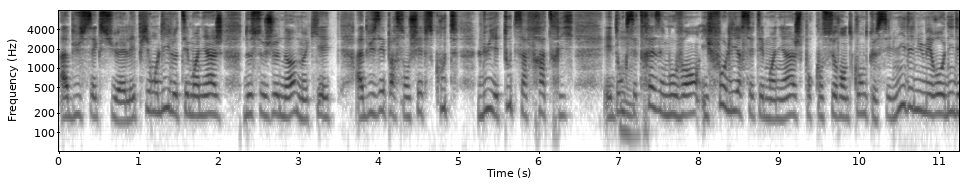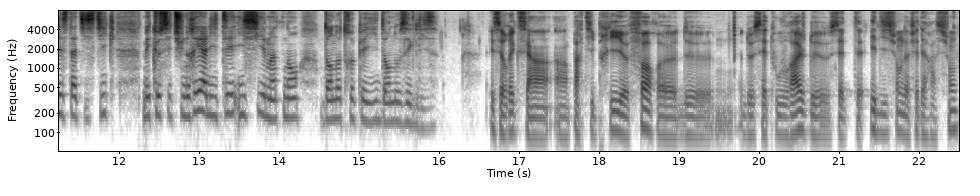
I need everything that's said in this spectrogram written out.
abus sexuel et puis on lit le témoignage de ce jeune homme qui est abusé par son chef scout, lui et toute sa fratrie. Et donc mmh. c'est très émouvant. Il faut lire ces témoignages pour qu'on se rende compte que c'est ni des numéros ni des statistiques, mais que c'est une réalité ici et maintenant dans notre pays, dans nos églises. Et c'est vrai que c'est un, parti pris euh, fort euh, de, de cet ouvrage, de cette édition de la fédération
